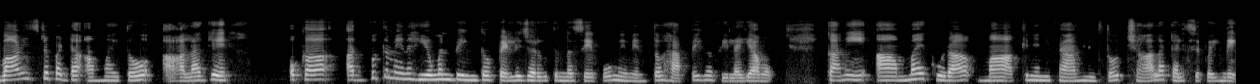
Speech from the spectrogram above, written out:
వాడు ఇష్టపడ్డ అమ్మాయితో అలాగే ఒక అద్భుతమైన హ్యూమన్ బీయింగ్తో పెళ్ళి జరుగుతున్న సేపు మేము ఎంతో హ్యాపీగా ఫీల్ అయ్యాము. కానీ ఆ అమ్మాయి కూడా మా అక్కినేని ఫ్యామిలీతో చాలా కలిసిపోయింది.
